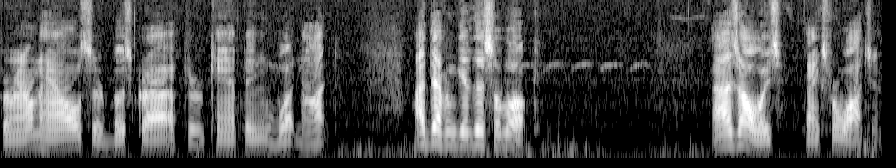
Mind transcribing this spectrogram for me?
for around the house or bushcraft or camping or whatnot, I'd definitely give this a look. As always, thanks for watching.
